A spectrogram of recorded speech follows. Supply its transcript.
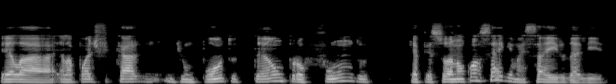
ela, ela pode ficar de um ponto tão profundo que a pessoa não consegue mais sair dali.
